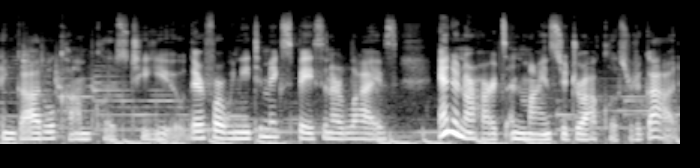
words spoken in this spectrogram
and God will come close to you. Therefore, we need to make space in our lives and in our hearts and minds to draw closer to God.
